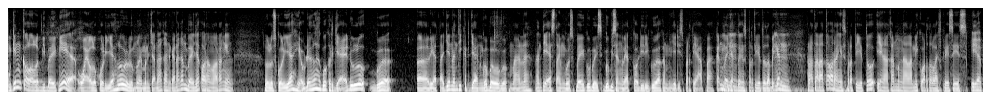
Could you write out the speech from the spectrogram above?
Mungkin kalau lebih baiknya ya while lo kuliah lo udah mulai merencanakan. Karena kan banyak orang-orang yang lulus kuliah ya udahlah gue kerja aja dulu. Gue eh, lihat aja nanti kerjaan gue bawa gue ke mana. Nanti as time goes by gue bisa, gue bisa ngeliat kok diri gue akan menjadi seperti apa. Kan banyak tuh yang seperti itu. Tapi kan rata-rata orang yang seperti itu yang akan mengalami quarter life crisis. Iya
